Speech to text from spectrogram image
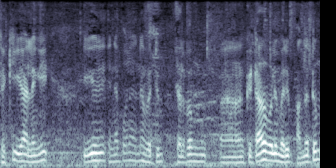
ചെക്ക് ചെയ്യുക. അല്ലെങ്കിൽ ഈ എന്നെ പോലെ തന്നെ പറ്റും. ചിലപ്പം കിട്ടാതെ പോലും വരും. എന്നിട്ടും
